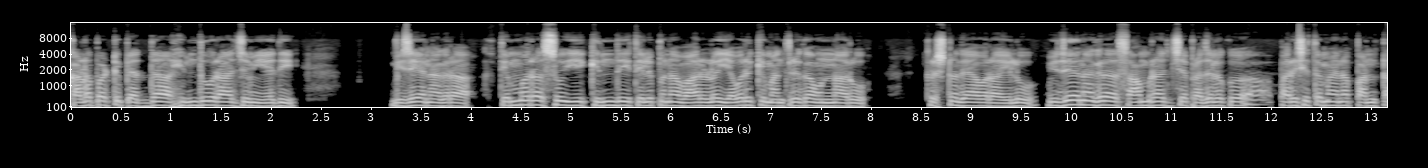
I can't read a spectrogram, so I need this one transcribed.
కడపటి పెద్ద హిందూ రాజ్యం ఏది? విజయనగర. తిమ్మరసు ఈ కింది తెలిపిన వారిలో ఎవరికి మంత్రిగా ఉన్నారు? కృష్ణదేవరాయలు విజయనగర సామ్రాజ్య ప్రజలకు పరిచితమైన పంట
